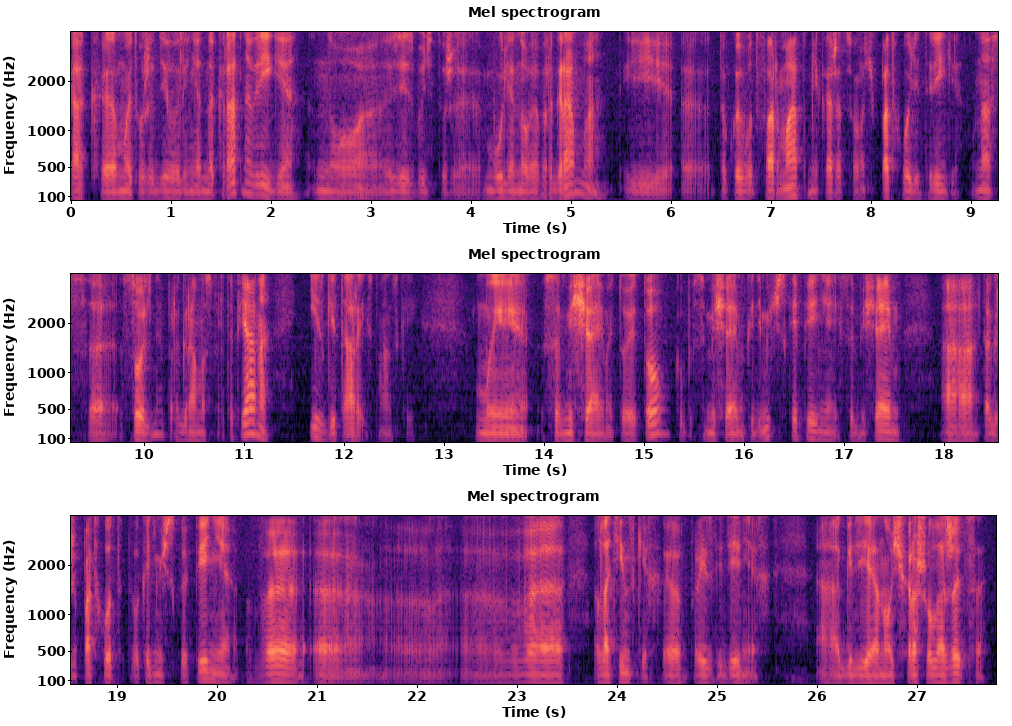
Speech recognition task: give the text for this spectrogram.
как э, мы это уже делали неоднократно в Риге, но здесь будет уже более новая программа, и э, такой вот формат, мне кажется, он очень подходит Риге. У нас э, сольная программа с фортепиано и с гитарой испанской. Мы совмещаем и то, и то, как бы совмещаем академическое пение и совмещаем а, также подход этого академического пения в, в латинских произведениях, а, где оно очень хорошо ложится –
